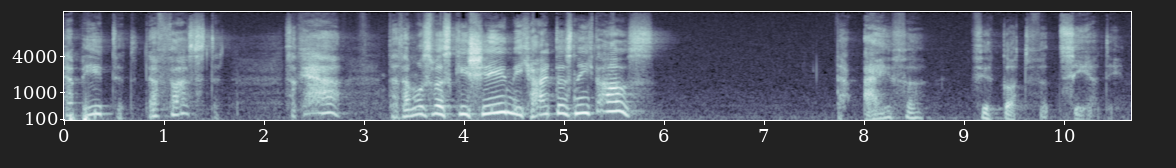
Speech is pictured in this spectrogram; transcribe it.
der betet, der fastet. Sagt, Herr, da, da muss was geschehen, ich halte das nicht aus. Der Eifer für Gott verzehrt ihn.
